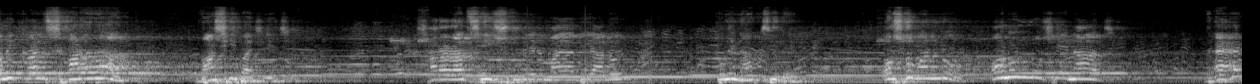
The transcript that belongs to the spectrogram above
আমি কাল সারা রাত বাঁশি বাজিয়েছি। সারা রাত সেই সুরের মায়াবী আলোয় তুমি নাচছিলে। অসামান্য, অনন্য সে নাচ। দেখ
